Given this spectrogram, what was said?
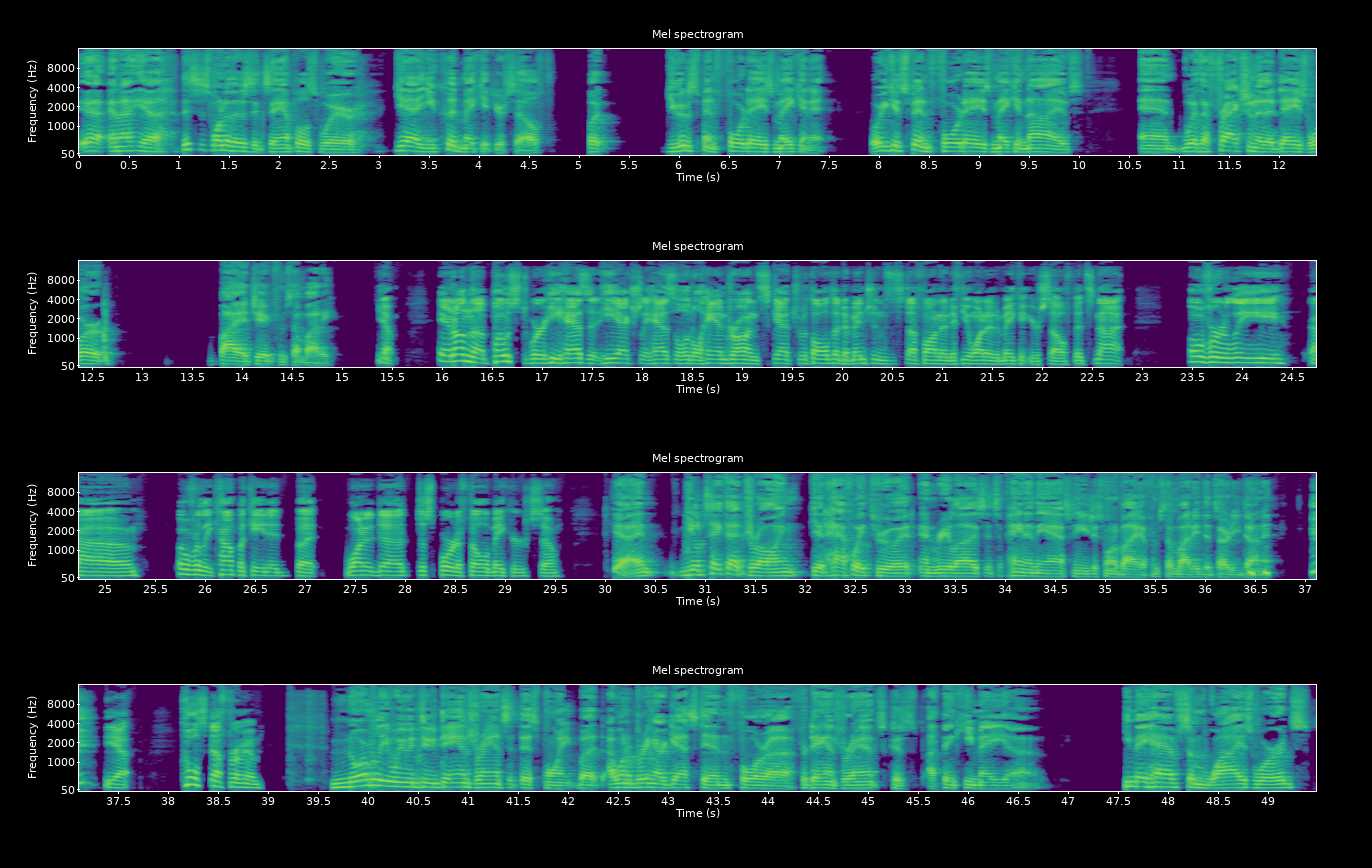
Yeah. And I, yeah, this is one of those examples where, yeah, you could make it yourself, but you're going to spend four days making it, or you could spend four days making knives and with a fraction of the day's work, buy a jig from somebody. Yep. And on the post where he has it, he actually has a little hand drawn sketch with all the dimensions and stuff on it if you wanted to make it yourself. It's not overly uh overly complicated, but wanted to to sport a fellow maker. So Yeah, and you'll take that drawing, get halfway through it, and realize it's a pain in the ass, and you just want to buy it from somebody that's already done it. yeah. Cool stuff from him. Normally, we would do Dan's rants at this point, but I want to bring our guest in for uh, for Dan's rants because I think he may uh, he may have some wise words.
